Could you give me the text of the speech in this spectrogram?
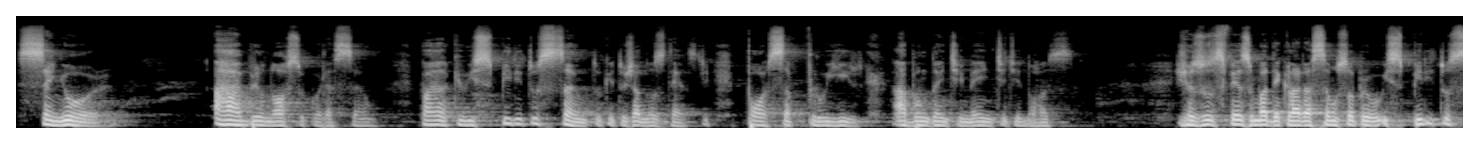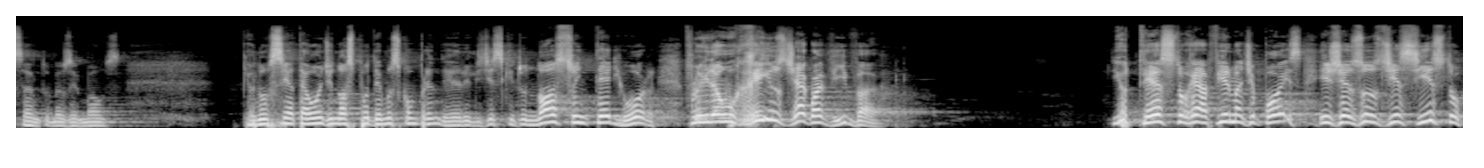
Senhor, abre o nosso coração para que o Espírito Santo que tu já nos deste possa fluir abundantemente de nós. Jesus fez uma declaração sobre o Espírito Santo, meus irmãos, que eu não sei até onde nós podemos compreender. Ele diz que do nosso interior fluirão rios de água viva. E o texto reafirma depois, e Jesus disse isto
